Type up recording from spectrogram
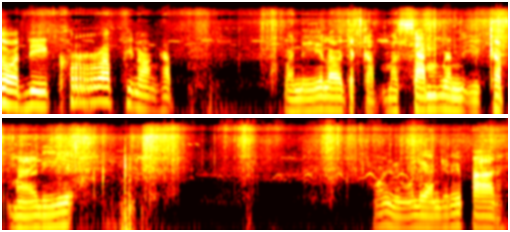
สวัสดีครับพี่น้องครับ วันนี้เราจะกลับมาซ้ำกันอีกครับหมายนี้ห้อยหนูแลนอยู่ในปลาเนี่ย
